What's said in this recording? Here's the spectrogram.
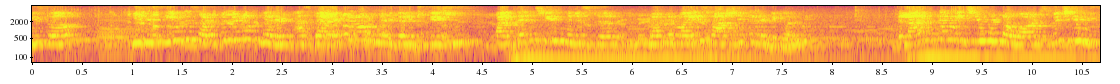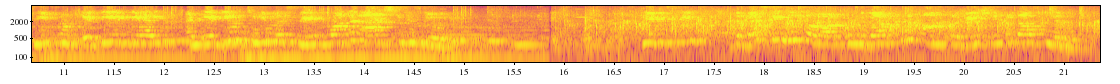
He served, oh, he received the certificate of merit as Director of Medical Education by then Chief Minister Dr. Y.S. Rajshekar Reddy garu. The Lifetime Achievement Awards which he received from APAPI and GUSA further adds to his glory. He received the Best Teachers Award from the Government of Andhra Pradesh in 2011.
